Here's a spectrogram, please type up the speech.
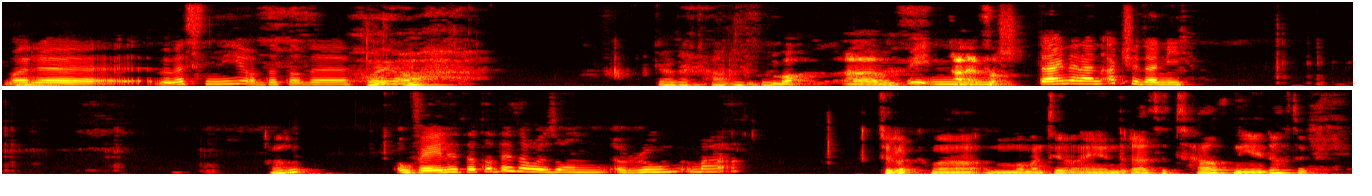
Maar eh, we wisten niet of dat dat... eh oh ja. Ik heb er niet voor. Maar, ehm, Allee, voor- Steiner en Atje dat niet? Wat? Hoe veilig dat dat is, dat we zo'n room maken? Tuurlijk, maar momenteel inderdaad het geld niet, dacht ik.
